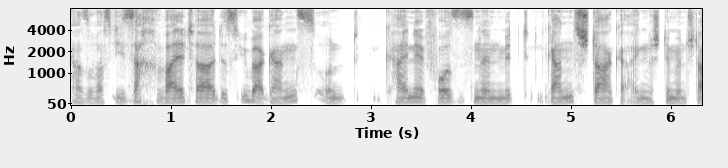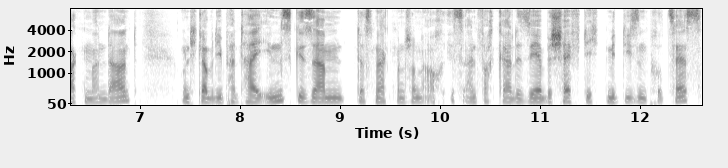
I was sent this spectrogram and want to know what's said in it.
ja, sowas wie Sachwalter des Übergangs und keine Vorsitzenden mit ganz starker eigener Stimme und starkem Mandat. Und ich glaube, die Partei insgesamt, das merkt man schon auch, ist einfach gerade sehr beschäftigt mit diesem Prozess.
